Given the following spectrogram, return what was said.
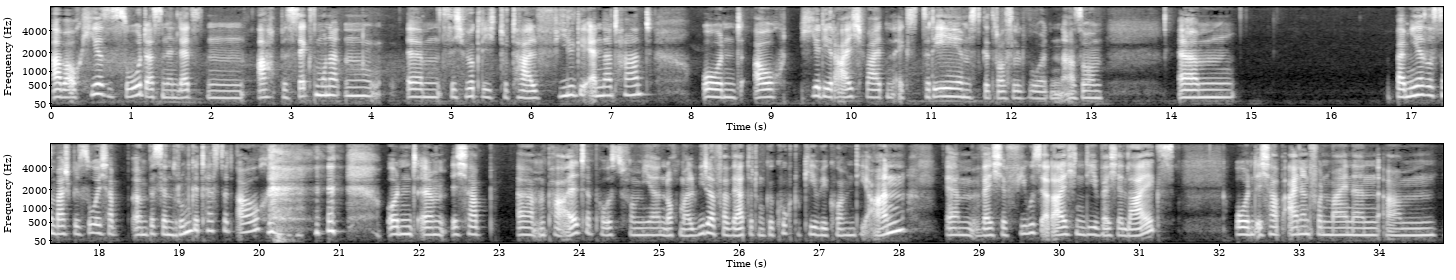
Aber auch hier ist es so, dass in den letzten acht bis sechs Monaten ähm, sich wirklich total viel geändert hat und auch hier die Reichweiten extremst gedrosselt wurden. Also ähm, bei mir ist es zum Beispiel so, ich habe ein bisschen rumgetestet auch und ähm, ich habe äh, ein paar alte Posts von mir nochmal wiederverwertet und geguckt, okay, wie kommen die an? Ähm, welche Views erreichen die, welche Likes? Und ich habe einen von meinen ähm,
